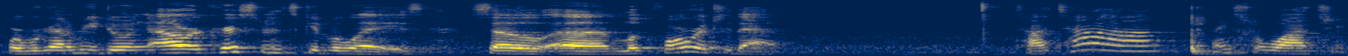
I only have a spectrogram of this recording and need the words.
where we're going to be doing our Christmas giveaways. So uh, look forward to that. Ta ta. Thanks for watching.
